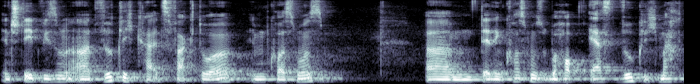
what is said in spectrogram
entsteht wie so eine Art Wirklichkeitsfaktor im Kosmos, ähm, der den Kosmos überhaupt erst wirklich macht.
